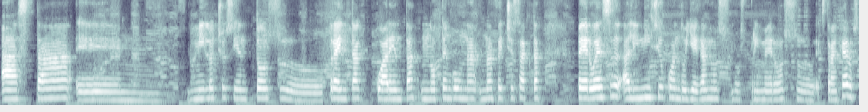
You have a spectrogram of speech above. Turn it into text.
hasta 1830, em, 40, no tengo una, fecha exacta, pero es al inicio cuando llegan los, primeros uh, extranjeros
